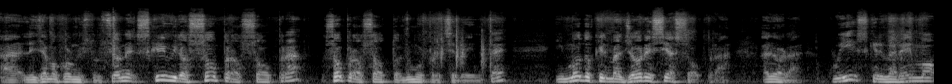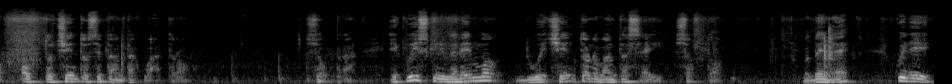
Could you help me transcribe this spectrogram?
Ah, leggiamo con un'istruzione, scrivilo sopra o sopra, sopra o sotto il numero precedente, in modo che il maggiore sia sopra. Allora, qui scriveremo 874 sopra e qui scriveremo 296 sotto. Va bene? Quindi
